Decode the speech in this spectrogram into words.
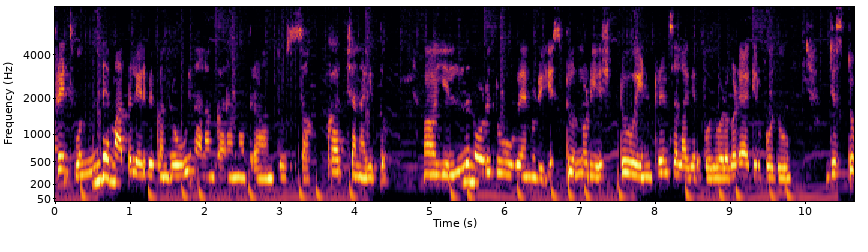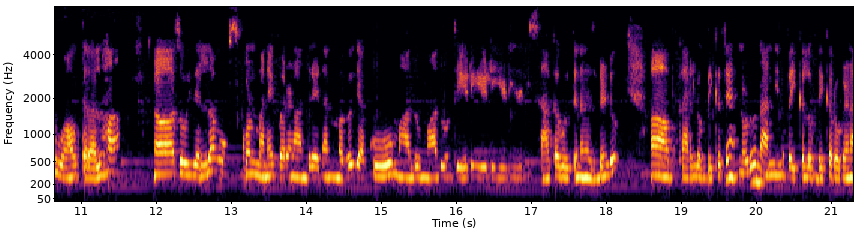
ಫ್ರೆಂಡ್ಸ್ ಒಂದೇ ಮಾತಲ್ಲಿ ಹೇಳ್ಬೇಕಂದ್ರೆ ಹೂವಿನ ಅಲಂಕಾರ ಮಾತ್ರ ಅಂತೂ ಸಖತ್ ಚೆನ್ನಾಗಿತ್ತು. ಎಲ್ಲ ನೋಡಿದ್ರು ಹೂವೇ ನೋಡಿ, ಎಷ್ಟು ನೋಡಿ, ಎಷ್ಟು ಎಂಟ್ರೆನ್ಸ್ ಅಲ್ಲಿ ಆಗಿರ್ಬೋದು, ಒಳಗಡೆ ಆಗಿರ್ಬೋದು ಜಸ್ಟ್ ವಾವ್ ಥರ ಅಲ್ವಾ? ಸೊ ಇದೆಲ್ಲ ಮುಗಿಸ್ಕೊಂಡು ಮನೆಗೆ ಬರೋಣ ಅಂದರೆ ನನ್ನ ಮಗಗೆ ಯಾಕೋ ಮಾಲು ಮಾಲು ಅಂತ ಹೇಳಿ ಹೇಳಿ ಹೇಳಿ ಹೇಳಿ ಸಾಕಾಗೋಯ್ತು ನನ್ನ ಹಸ್ಬೆಂಡು ಕಾರಲ್ಲಿ ಹೋಗ್ಬೇಕಾದ್ರೆ, ನೋಡು ನಾನು ನೀನು ಬೈಕಲ್ಲಿ ಹೋಗ್ಬೇಕಾದ್ರೆ ಹೋಗೋಣ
